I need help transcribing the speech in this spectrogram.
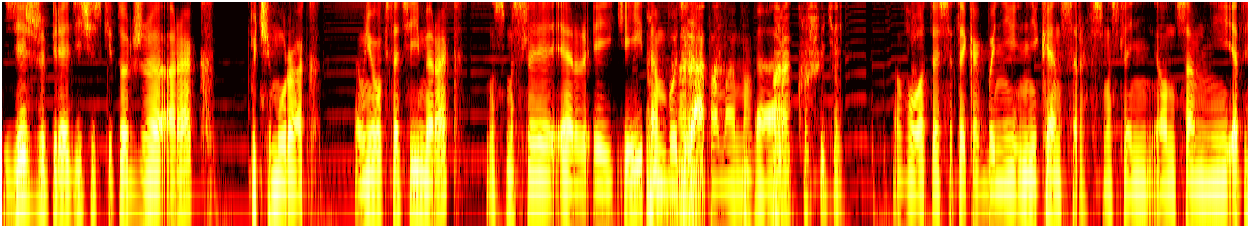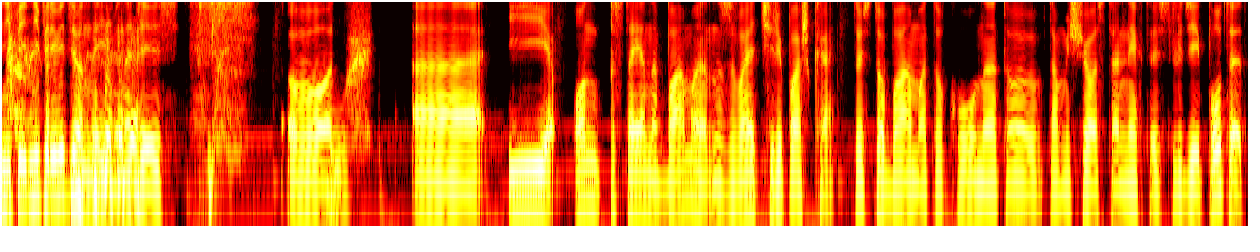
Здесь же периодически тот же рак. Почему рак? У него, кстати, имя рак, ну, в смысле R-A-K там будет. Да, по-моему. Да. Барак-крушитель. Вот, то есть это как бы не, не cancer, в смысле, он сам не... Это не, не переведенное имя, надеюсь. Вот. Ух. А, И он постоянно Бама называет черепашка. То есть то Бама, то Куна, то там еще остальных. То есть людей путает.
